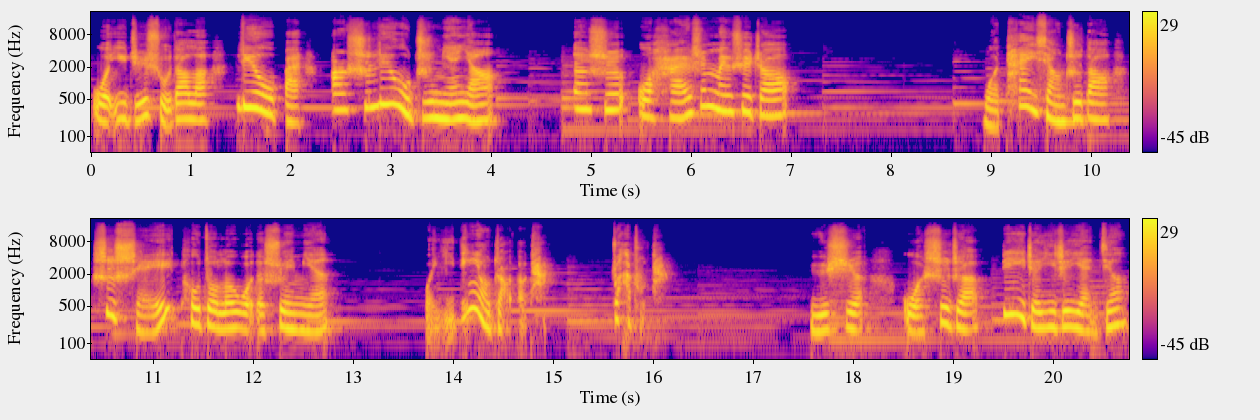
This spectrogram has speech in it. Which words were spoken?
我一直数到了六百二十六只绵羊，但是我还是没睡着。我太想知道是谁偷走了我的睡眠，我一定要找到他，抓住他。于是我试着闭着一只眼睛。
